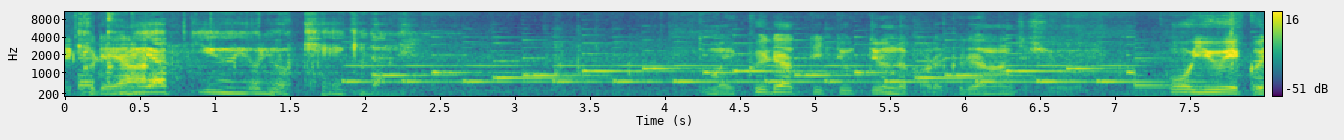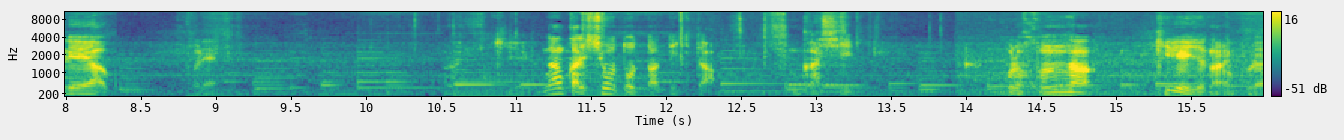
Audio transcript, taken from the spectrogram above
エクレア。エクレアっていうよりはケーキだね。でもエクレアって言って売ってるんだからエクレアなんでしょうこういうエクレアなんかで賞取ったって言ってた。昔。これこんな綺麗じゃない？これ。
